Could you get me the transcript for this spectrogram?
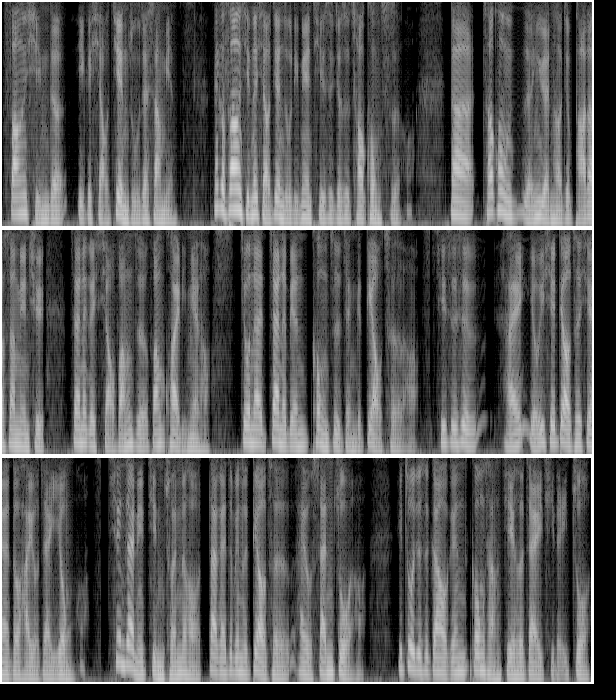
方形的一个小建筑在上面，那个方形的小建筑里面其实就是操控室哈。那操控人员哈就爬到上面去，在那个小房子方块里面哈，就那在那边控制整个吊车了哈。其实是还有一些吊车现在都还有在用哈。现在你仅存的哈，大概这边的吊车还有三座哈，一座就是刚好跟工厂结合在一起的一座，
